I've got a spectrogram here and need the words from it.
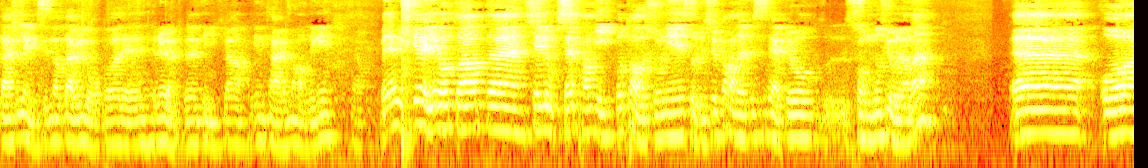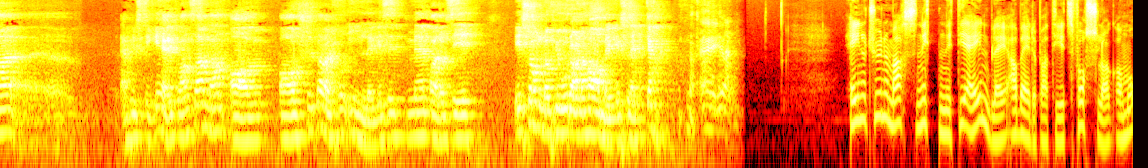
det er så lenge siden at det er vel lov å røpe ting fra interne behandlinger. Ja. Men jeg husker veldig godt da at uh, Kjell Opseth han gikk på talerstolen i stortingsgruppa. Han representerte jo Sogn og Fjordane. Eh, og jeg husker ikke helt hva han sa, men han av, avslutta i hvert fall innlegget sitt med bare å si I Sogn og Fjordane har vi ikke slekke. 21.3.1991 ble Arbeiderpartiets forslag om å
